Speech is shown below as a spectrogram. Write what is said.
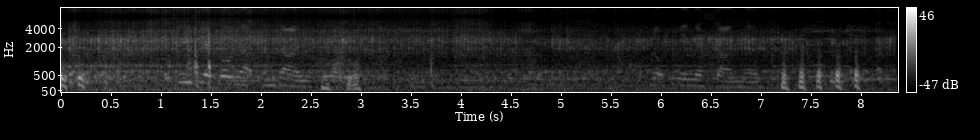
It's easier going up than down. if you want. Not for me this time though.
